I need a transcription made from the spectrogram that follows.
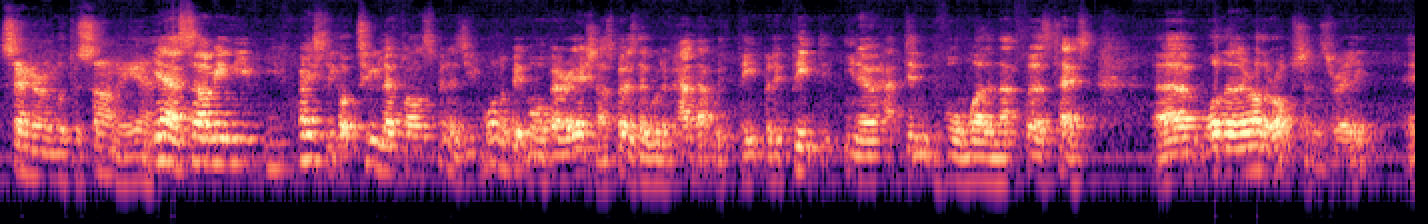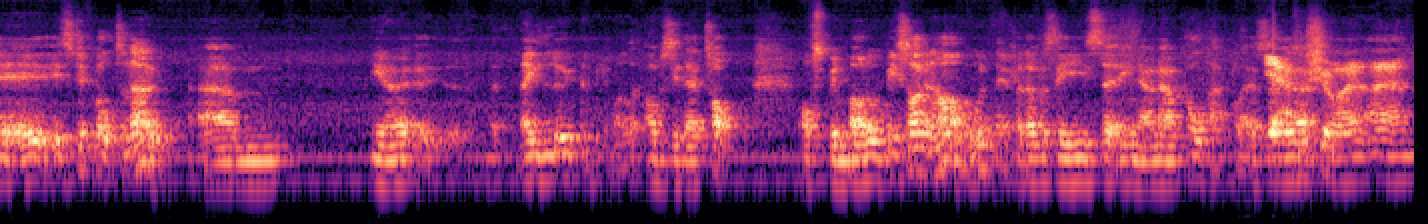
Senna and Muthusamy, yeah. Yeah, so I mean, you, you've basically got two left arm spinners. You want a bit more variation. I suppose they would have had that with Piedt, but if Piedt, you know, didn't perform well in that first test, um, what are their other options really? I- i it's difficult to know. Um, you know, uh, they lose. Well, obviously their top off spin bowler would be Simon Harmer, wouldn't they? But obviously he's uh, you know now a Kolpak player. So, Yeah, uh, for sure. Um,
